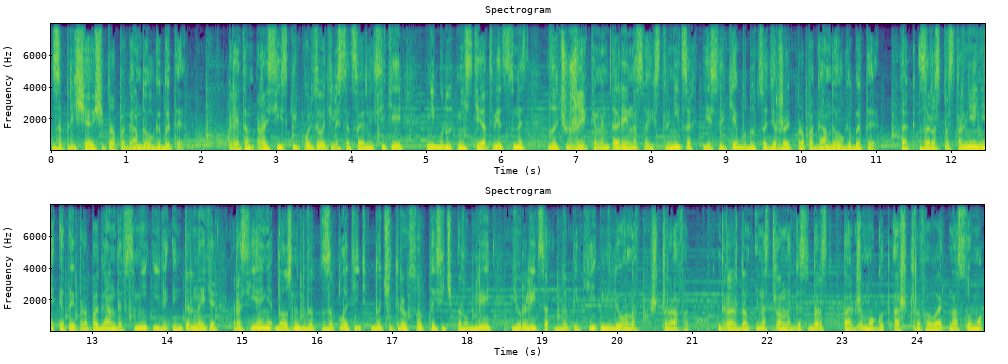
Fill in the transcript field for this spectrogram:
запрещающий пропаганду ЛГБТ. При этом российские пользователи социальных сетей не будут нести ответственность за чужие комментарии на своих страницах, если те будут содержать пропаганду ЛГБТ. Так, за распространение этой пропаганды в СМИ или интернете россияне должны будут заплатить до 400 тысяч рублей, юрлица до 5 миллионов штрафа. Граждан иностранных государств также могут оштрафовать на сумму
